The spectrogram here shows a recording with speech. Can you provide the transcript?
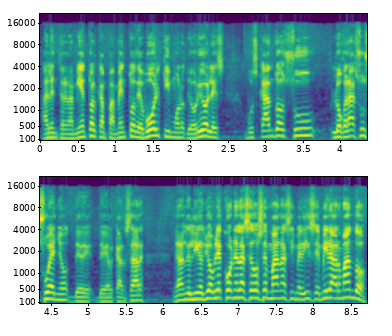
al entrenamiento, al campamento de Baltimore, de Orioles, buscando su, lograr su sueño de, de alcanzar grandes ligas. Yo hablé con él hace dos semanas y me dice, mira Armando,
